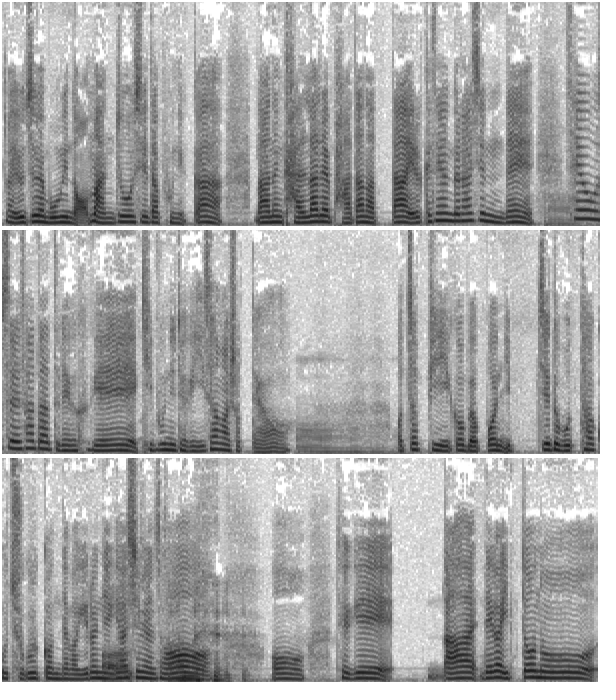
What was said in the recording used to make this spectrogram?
그러니까 요즘에 몸이 너무 안 좋으시다 보니까 나는 갈라를 받아놨다 이렇게 생각을 하시는데 아. 새 옷을 사다 드리니까 그게 기분이 되게 이상하셨대요. 어, 어차피 이거 몇 번 입지도 못하고 죽을 건데 막 이런 얘기 아, 하시면서 어 되게 나 내가 입던 옷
